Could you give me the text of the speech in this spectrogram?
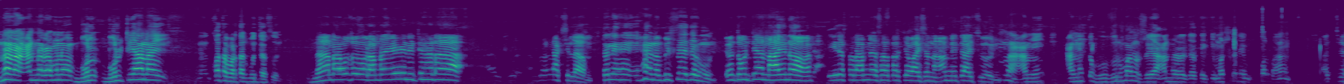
না না আপনারা মনে হয় বল বলটিয়া নাই কথাবার্তা কইতাছুন। না না হুজুর আমরা এই নি টিহাটা রাখছিলাম। তাহলে হ্যাঁ না বিশ্বাস দেখুন। তখন টিহা নাই ন এই রাস্তাটা আপনি ছাড়া তো আর কেউ আইছে না আপনি তো আইছুন। না আমি আমি একটা হুজুর মানুষ হয়ে আপনার কাছে কি মস্কারি করবা? আচ্ছা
